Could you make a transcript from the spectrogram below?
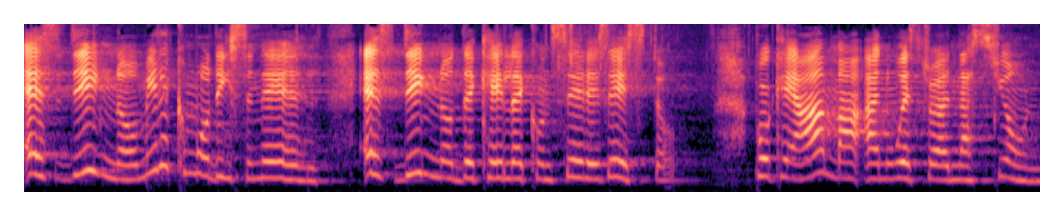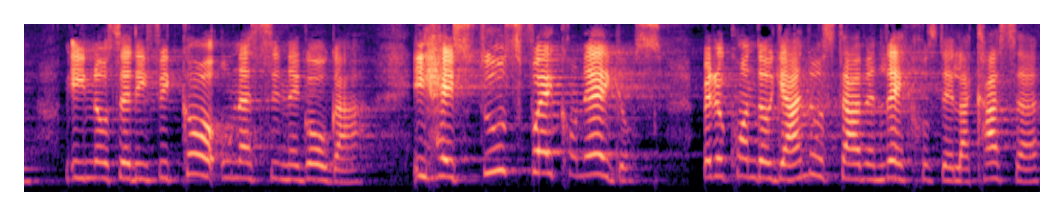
es digno, mire cómo dicen él, es digno de que le concedes esto, porque ama a nuestra nación y nos edificó una sinagoga. Y Jesús fue con ellos pero cuando ya no estaban lejos de la casa,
